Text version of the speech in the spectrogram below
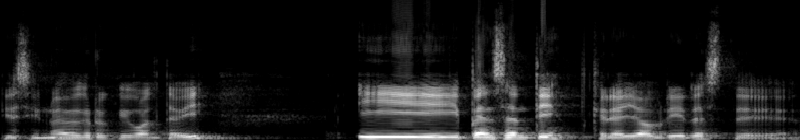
19 creo que igual te vi. Y pensé en ti, quería yo abrir este,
